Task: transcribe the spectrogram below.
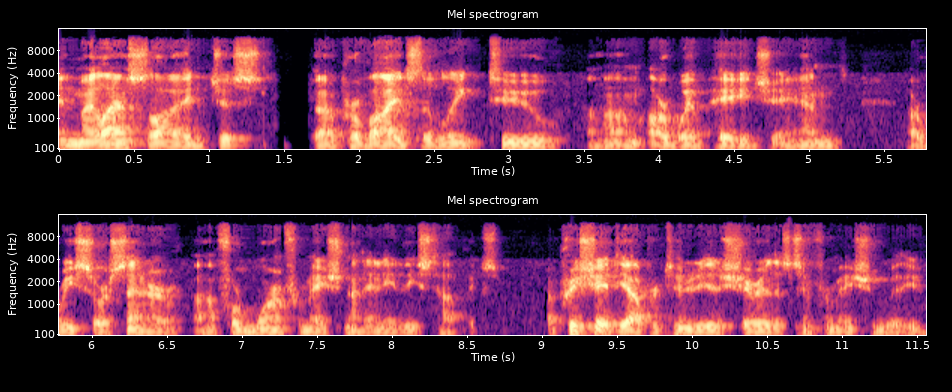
And my last slide just uh, provides the link to um, our webpage and our resource center uh, for more information on any of these topics. I appreciate the opportunity to share this information with you.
